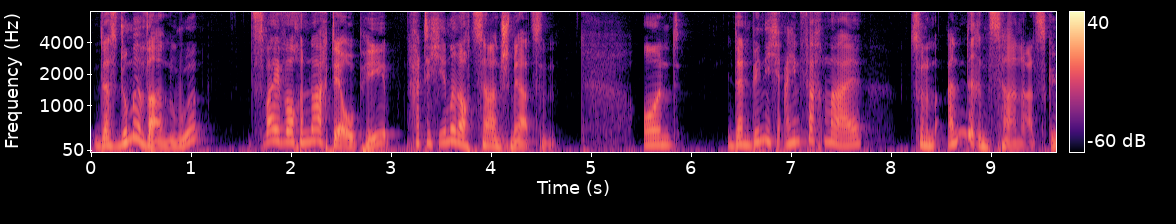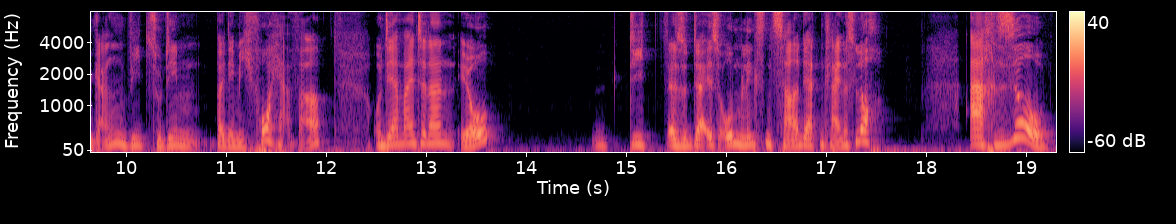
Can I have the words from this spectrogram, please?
Das Dumme war nur, zwei Wochen nach der OP hatte ich immer noch Zahnschmerzen. Und dann bin ich einfach mal zu einem anderen Zahnarzt gegangen, wie zu dem, bei dem ich vorher war. Und der meinte dann, jo, die, also da ist oben links ein Zahn, der hat ein kleines Loch. Ach so.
